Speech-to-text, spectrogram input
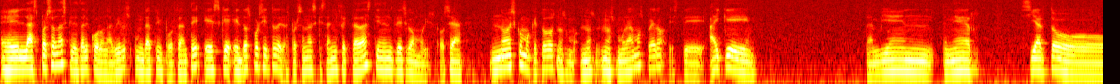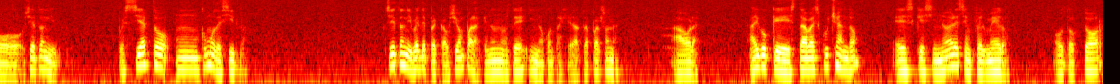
eh, las personas que les da el coronavirus, un dato importante es que el 2% de las personas que están infectadas tienen riesgo a morir. O sea, no es como que todos nos, nos, nos muramos, pero este hay que también tener cierto cierto pues cierto mm, cómo decirlo cierto nivel de precaución para que no nos dé y no contagiar a otra persona ahora algo que estaba escuchando es que si no eres enfermero o doctor,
